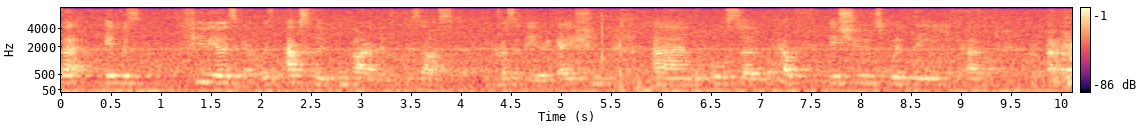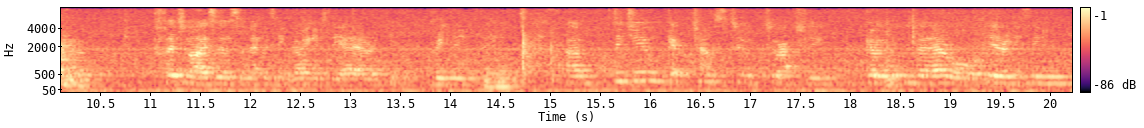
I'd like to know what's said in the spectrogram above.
that it was a few years ago was an absolute environmental disaster because of the irrigation and also the health issues with the um, uh, fertilizers and everything going into the air and people breathing things. Um, did you get a chance to, to actually go there or hear anything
